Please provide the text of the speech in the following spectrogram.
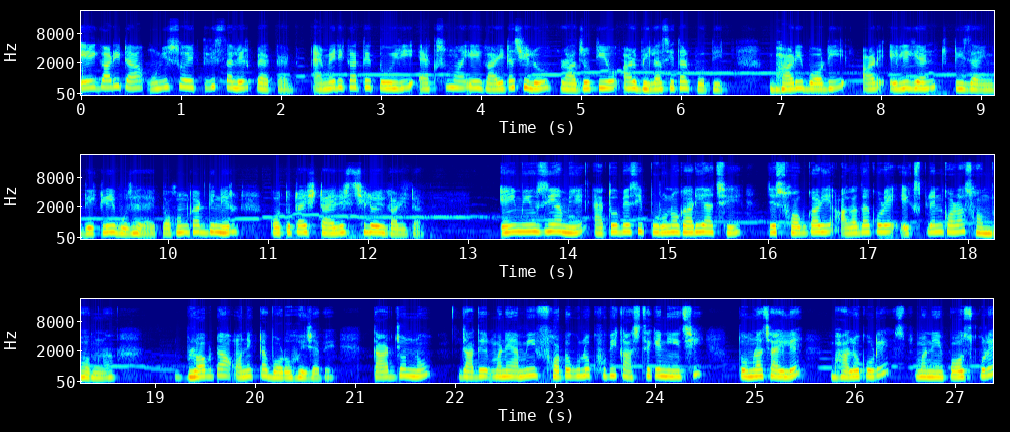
এই গাড়িটা উনিশশো একত্রিশ সালের প্যাকার্ড। আমেরিকাতে তৈরি একসময় এই গাড়িটা ছিল রাজকীয় আর বিলাসিতার প্রতীক। ভারী বডি আর এলিগ্যান্ট ডিজাইন দেখলেই বোঝা যায় তখনকার দিনের কতটা স্টাইলিশ ছিল এই গাড়িটা। এই মিউজিয়ামে এত বেশি পুরনো গাড়ি আছে যে সব গাড়ি আলাদা করে এক্সপ্লেন করা সম্ভব না। ব্লগটা অনেকটা বড় হয়ে যাবে। তার জন্য যাদের মানে আমি ফটোগুলো খুবই কাছ থেকে নিয়েছি, তোমরা চাইলে ভালো করে মানে পজ করে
